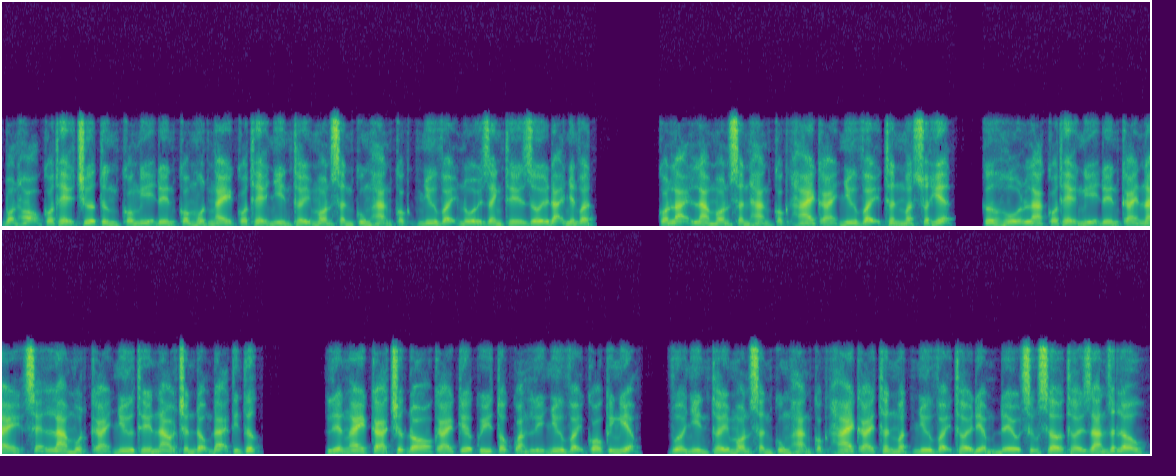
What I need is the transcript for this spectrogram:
bọn họ có thể chưa từng có nghĩ đến có một ngày có thể nhìn thấy mòn sần cùng hạn cọc như vậy nổi danh thế giới đại nhân vật. Còn lại là mòn sần hạn cọc hai cái như vậy thân mật xuất hiện, cơ hồ là có thể nghĩ đến cái này sẽ là một cái như thế nào chấn động đại tin tức. liền ngay cả trước đó cái kia quý tộc quản lý như vậy có kinh nghiệm, vừa nhìn thấy mòn sần cùng hạn cọc hai cái thân mật như vậy thời điểm đều sững sờ thời gian rất lâu,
